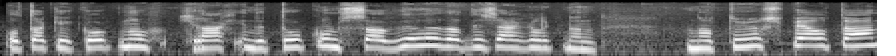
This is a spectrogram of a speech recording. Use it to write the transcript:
Wat ik ook nog graag in de toekomst zou willen, dat is eigenlijk een natuurspeeltuin.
